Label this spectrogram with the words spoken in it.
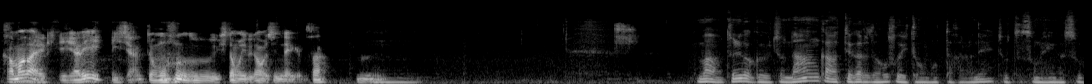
鎌ヶ谷来てやれいいじゃんって思う人もいるかもしれないけどさ。ううんんまあ、とにかく、ちょっと何かあってからでは遅いと思ったからね、ちょっとその辺がすご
